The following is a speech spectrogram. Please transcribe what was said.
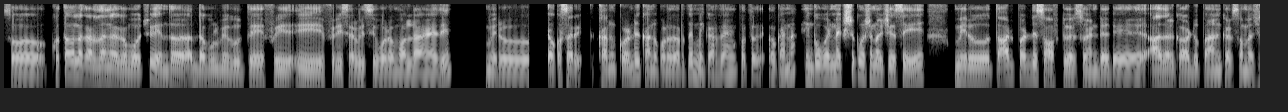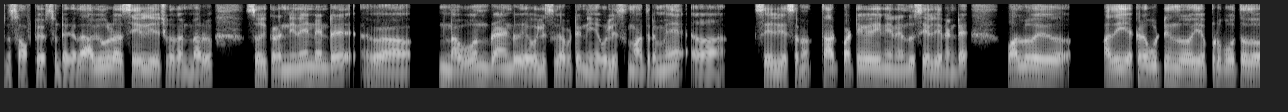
సో కొత్త వాళ్ళకి అర్థం కాకపోవచ్చు ఎంత డబ్బులు మిగిలితే ఫ్రీ ఈ ఫ్రీ సర్వీస్ ఇవ్వడం వల్ల అనేది మీరు ఒకసారి కనుక్కోండి కనుక్కున్న తర్వాత మీకు అర్థమైపోతుంది. ఓకేనా? ఇంకొక నెక్స్ట్ క్వశ్చన్ వచ్చేసి మీరు థర్డ్ పార్టీ సాఫ్ట్వేర్స్ అంటే ఆధార్ కార్డు పాన్ కార్డ్ సంబంధించిన సాఫ్ట్వేర్స్ ఉంటాయి కదా అవి కూడా సేల్ చేయొచ్చు కదా అన్నారు. సో ఇక్కడ నేనేంటంటే నా ఓన్ బ్రాండ్ ఎవలిస్ కాబట్టి నేను ఎవలిస్ మాత్రమే సేల్ చేస్తాను. థర్డ్ పార్టీ నేను ఎందుకు సేల్ చేయనంటే వాళ్ళు అది ఎక్కడ పుట్టిందో ఎప్పుడు పోతుందో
